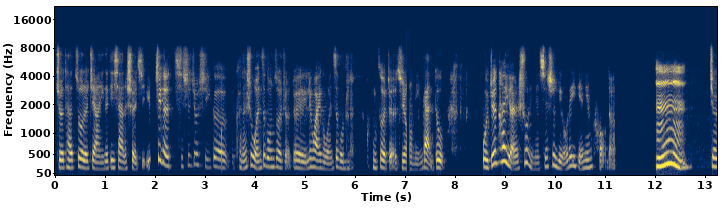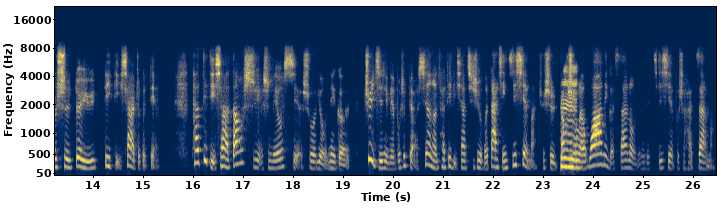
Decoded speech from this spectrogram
就他做了这样一个地下的设计。这个其实就是一个可能是文字工作者对另外一个文字工作 工作者这种敏感度。我觉得他原书里面其实是留了一点点口的，嗯，就是对于地底下这个点，他地底下当时也是没有写说有那个剧集里面不是表现了他地底下其实有个大型机械嘛，就是当时用来挖那个 silo 的那个机械不是还在吗？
